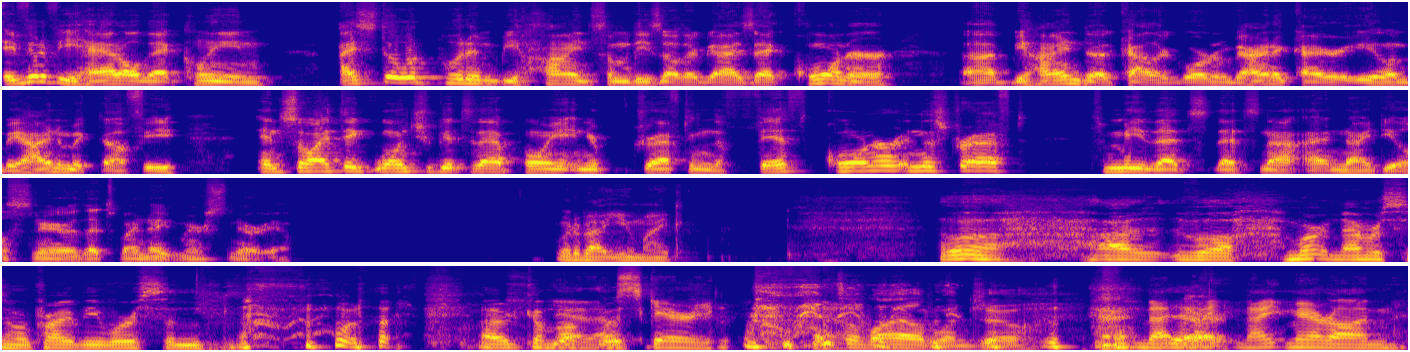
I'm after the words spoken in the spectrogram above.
Even if he had all that clean, I still would put him behind some of these other guys at corner, uh, behind a Kyler Gordon, behind a Kaiir Elam, behind a McDuffie. And so I think once you get to that point and you're drafting the fifth corner in this draft, to me, that's that's not an ideal scenario. That's my nightmare scenario. What about you, Mike? Oh, uh, well, Martin Emerson would probably be worse than what I would come yeah, up that with. Was scary. That's a wild one, Joe. Night, yeah. nightmare on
